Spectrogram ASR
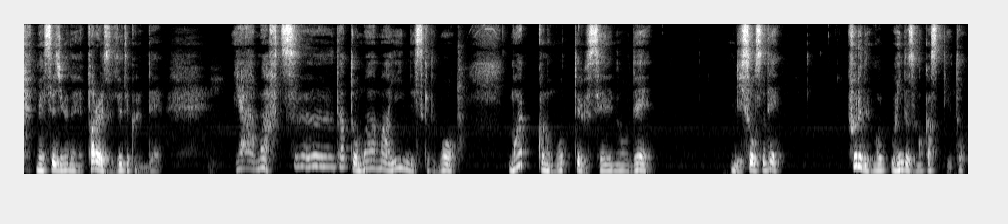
メッセージがね、パラレルで出てくるんで、いや、まあ普通だとまあまあいいんですけども、Mac の持ってる性能で、リソースで、フルで Windows 動かすっていうと、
